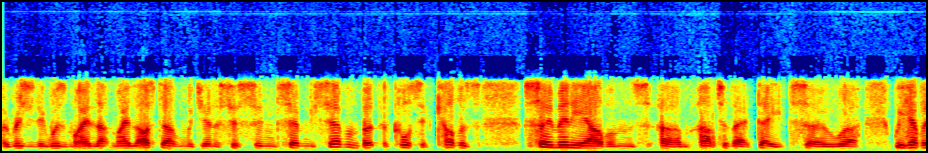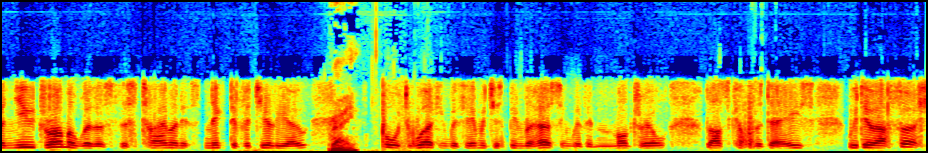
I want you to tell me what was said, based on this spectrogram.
originally was my la- my last album with Genesis in '77, but of course it covers so many albums um, up to that date. So uh, we have a new drummer with us this time, and it's Nick D'Virgilio. Right. Forward to working with him. We've just been rehearsing with him in Montreal last couple of days. We do our first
